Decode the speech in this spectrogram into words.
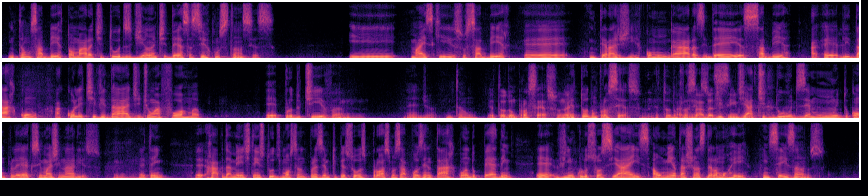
Então, saber tomar atitudes diante dessas circunstâncias. E mais que isso, saber é, interagir, comungar as ideias, saber é, lidar com a coletividade de uma forma é, produtiva. Uhum. Né? Então é todo um processo, né? É todo um processo, é todo um processo de, de atitudes. é muito complexo imaginar isso. Uhum. É, tem é, rapidamente tem estudos mostrando, por exemplo, que pessoas próximas a aposentar, quando perdem é, vínculos sociais, aumenta a chance dela morrer em seis anos.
